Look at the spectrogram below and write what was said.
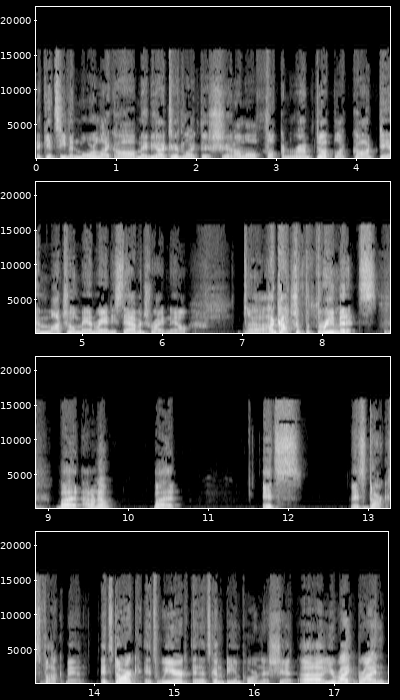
It gets even more like, oh, maybe I did like this shit. I'm all fucking revved up like goddamn Macho Man Randy Savage right now. Uh, I got you for three minutes, but I don't know. But it's it's dark as fuck, man. It's dark, it's weird, and it's going to be important as shit. Uh, you're right. Brian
